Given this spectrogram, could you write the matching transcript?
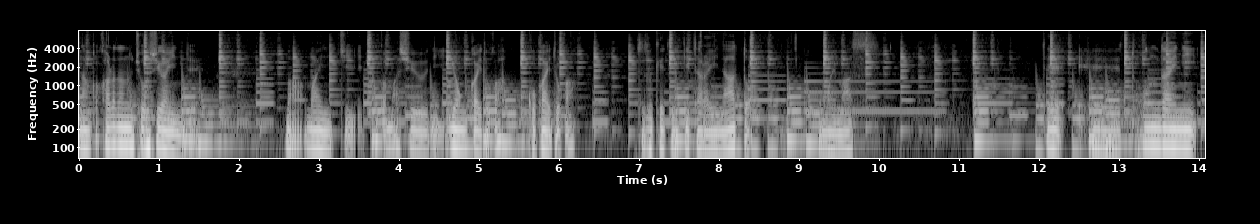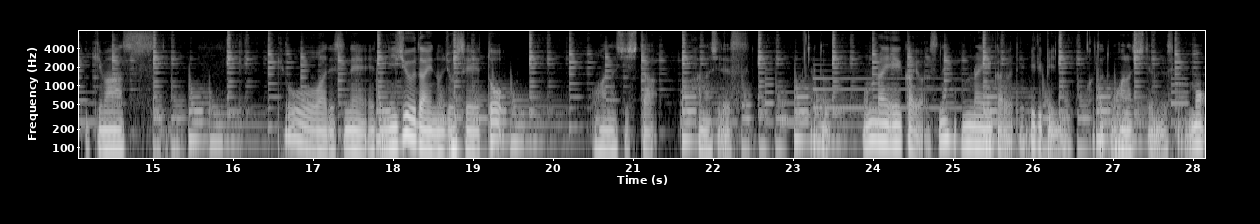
なんか体の調子がいいんで、まあ毎日とか、まあ週に4回とか5回とか続けていけたらいいなと思います。で、えー、と本題に行きます。今日はですね、えー、と20代の女性とお話しした話です。えっとオンライン英会話ですね。オンライン英会話でフィリピンの方とお話ししてるんですけども、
